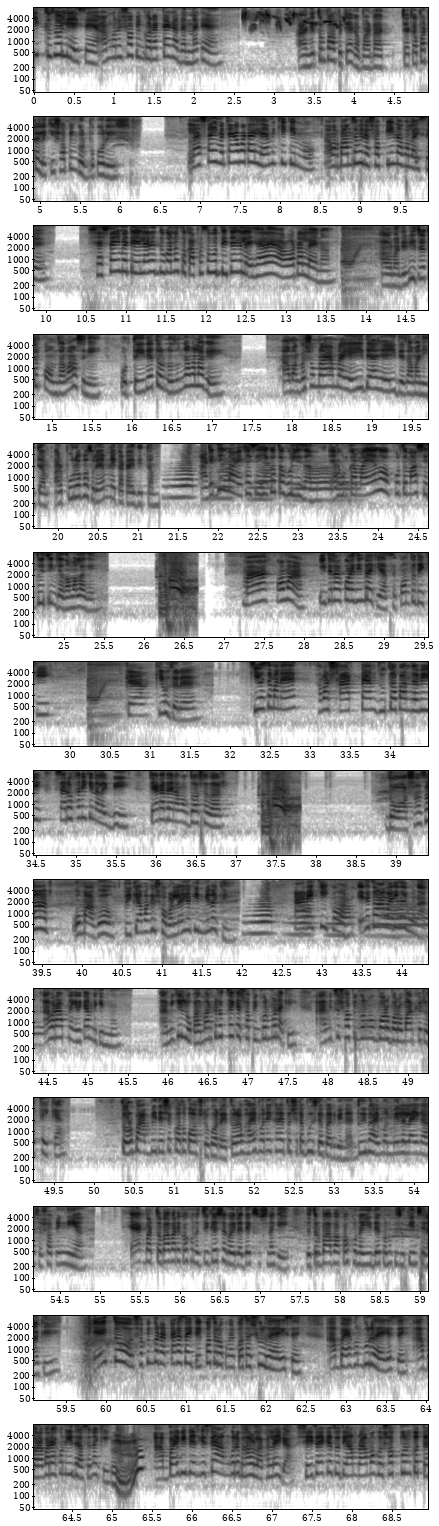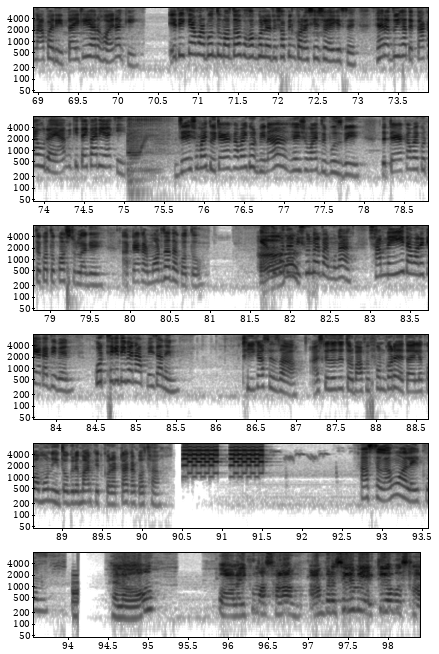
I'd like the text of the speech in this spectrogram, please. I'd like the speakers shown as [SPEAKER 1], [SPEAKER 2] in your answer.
[SPEAKER 1] ঈদ তো চলি আইছে। আমার শপিং করার টাকা দেন না কে?
[SPEAKER 2] আগে তোর বাপে টাকা পাঠাক টাকা পাঠালে কি শপিং করব করিস?
[SPEAKER 1] লাস্ট টাইমে টাকা পাঠাইলে আমি কি কিনবো? আমার বান্ধবীরা সব কিনা ফেলাইছে। শেষ টাইমে টেইলারের দোকানে তো কাপড় চাপড় দিতে গেলে হ্যাঁ আর অর্ডার লাই না।
[SPEAKER 2] আলমারির ভিতরে তোর কম জামা আসেনি পড়তে ঈদে তোর নতুন জামা লাগে? আমাকে সময় আমরা এই ঈদে এই ঈদে জামা নিতাম আর পুরো বছর এমনি কাটাই দিতাম।
[SPEAKER 1] আগের দিন মায়ের খাইছে এই কথা ভুলি যান। এখনকার মায়ে গো পড়তে মাসে দুই তিনটা জামা লাগে। মা ও মা ঈদের আর কয়দিন বাকি আছে? কোন তো দেখি।
[SPEAKER 2] কে? কি হয়েছে রে?
[SPEAKER 1] কি হয়েছে মানে? আমার শার্ট প্যান্ট জুতা পাঞ্জাবি চারোখানি কিনা লাগবি? টাকা দেন আমাকে দশ হাজার।
[SPEAKER 2] দশ হাজার? ও মাগো তুই কি আমাকে সবার লাগে কিনবি নাকি?
[SPEAKER 1] আরে কি কোন? এটা তো আমারই হইব না। আবার আপনাকে কেমনি কিনবো? আমি কি লোকাল মার্কেট থেকে শপিং করব নাকি? আমি তো শপিং করব বড় বড় মার্কেটের থেকে।
[SPEAKER 2] তোর বাপ বিদেশে কত কষ্ট করে? তোরা ভাই বোন এখানে তো সেটা বুঝতে পারবি না। দুই ভাই বোন মিলে লাইগা আছো শপিং নিয়ে। একবার তোর বাবারে কখনো জিজ্ঞাসা কইরা দেখছিস নাকি? যে তোর বাবা কখনো ঈদে কোনো কিছু কিনছে নাকি?
[SPEAKER 1] এই তো শপিং করার টাকা চাইতে কত রকমের কথা শুরু হয়ে গেছে। আব্বা এখন বুড়ো হয়ে গেছে আবার আবার এখন ঈদ আছে নাকি? আব্বাই বিদেশ গেছে আম করে ভালো লাগা লাইগা। সেই জায়গায় যদি আমরা আমাকে সব পূরণ করতে না পারি তাই কি আর হয় নাকি? এদিকে আমার বন্ধু বান্ধব সকলের শপিং করা শেষ হয়ে গেছে। হ্যাঁ দুই হাতে টাকা উড়ায় আমি কি তাই পারি নাকি?
[SPEAKER 2] যে সময় তুই টাকা কামাই করবি না সেই সময় তুই বুঝবি যে টাকা কামাই করতে কত কষ্ট লাগে আর টাকার মর্যাদা কত।
[SPEAKER 1] এত কথা আমি শুনবার পারব না। সামনে ঈদ আমার টাকা দিবেন। থেকে দিবেন আপনি জানেন?
[SPEAKER 2] ঠিক আছে যা। আজকে যদি তোর বাপে ফোন করে তাইলে কমনি তোকে মার্কেট করার টাকার কথা।
[SPEAKER 1] আসসালামু আলাইকুম।
[SPEAKER 3] হ্যালো। ওয়ালাইকুম আসসালাম। আমার ছেলে কি অবস্থা?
